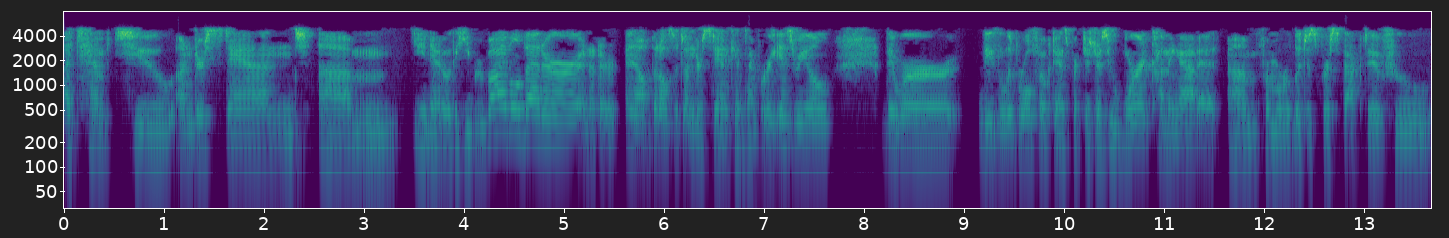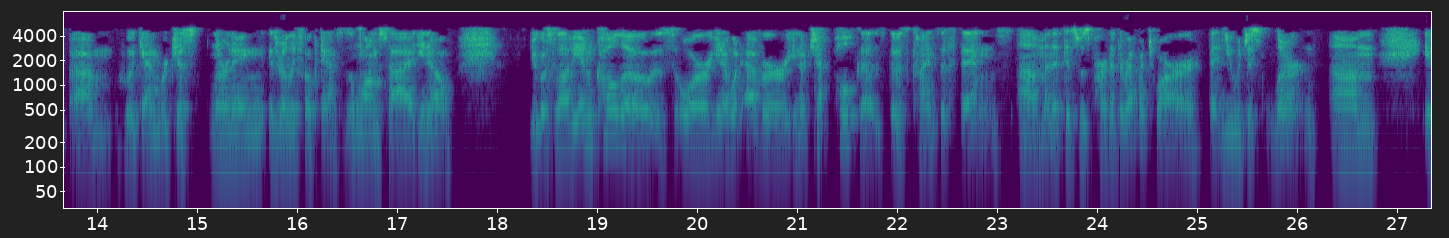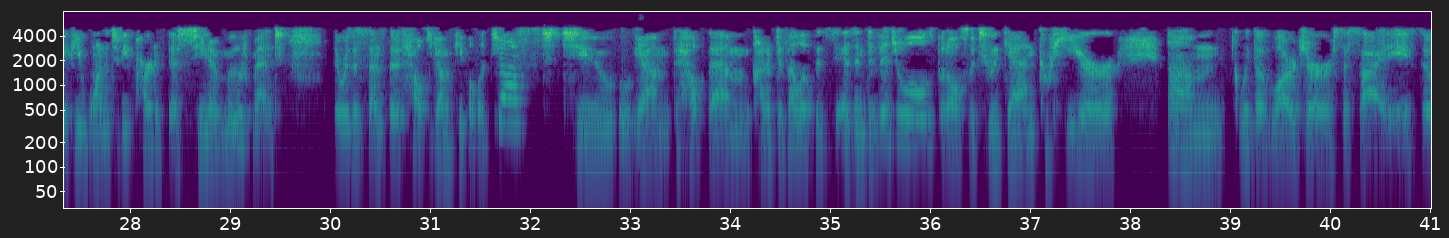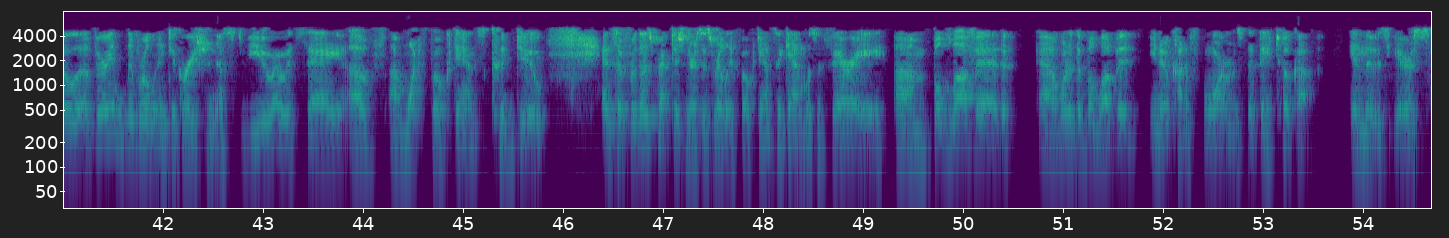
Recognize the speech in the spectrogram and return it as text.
attempt to understand, um, you know, the Hebrew Bible better, and, other, and but also to understand contemporary Israel. There were these liberal folk dance practitioners who weren't coming at it um, from a religious perspective, who um, who again were just learning Israeli folk dances alongside, you know, Yugoslavian kolos or, you know, whatever, you know, Czech polkas, those kinds of things. Um, and that this was part of the repertoire that you would just learn um, if you wanted to be part of this, you know, movement there was a sense that it helped young people adjust to um, to help them kind of develop as, as individuals, but also to again cohere um, with a larger society. So a very liberal integrationist view, I would say, of um, what folk dance could do. And so for those practitioners, Israeli folk dance again was a very um, beloved, uh, one of the beloved, you know, kind of forms that they took up in those years.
